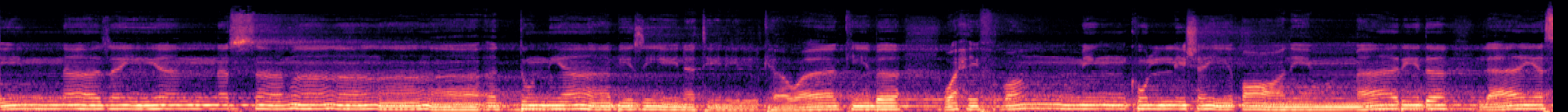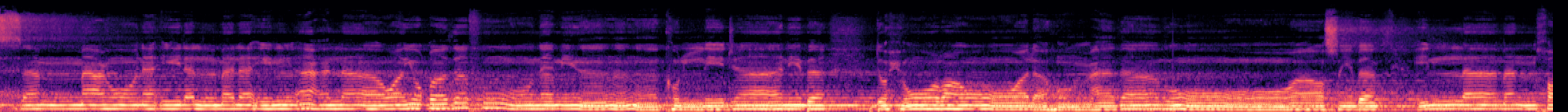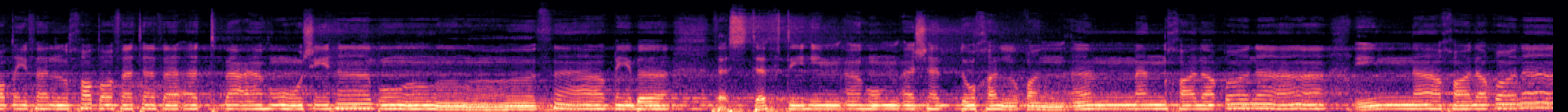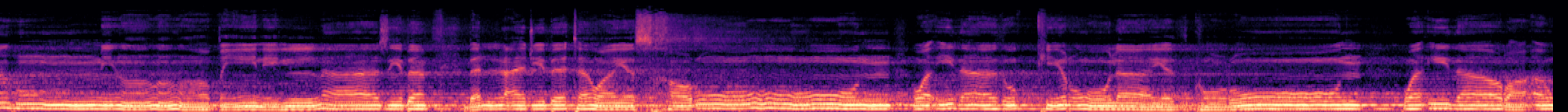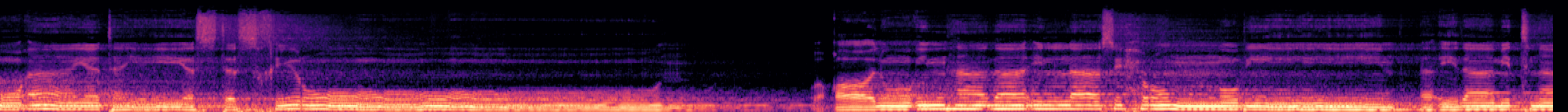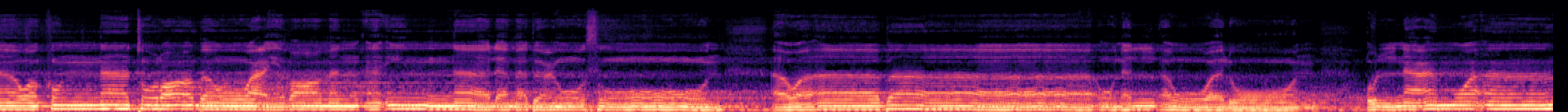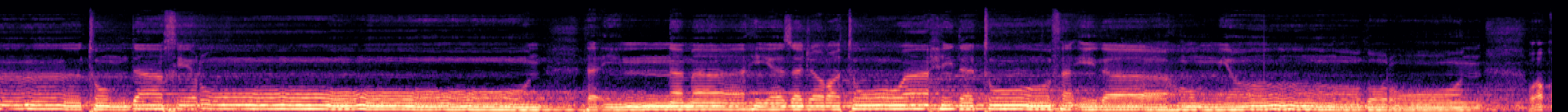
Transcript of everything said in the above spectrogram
إنا زينا السماء الدنيا بزينة الكواكب وحفظا من كل شيطان مارد لا يسمعون إلى الملأ الأعلى ويقذفون من كل جانب دحورا ولهم عذاب واصب إلا من خطف الخطفة فأتبعه شهاب ثاقب. فاستفتهم أهم أشد خلقا أم من خلقنا؟ إنا خلقناهم من طين لازب. بل عجبت ويسخرون وإذا ذكروا لا يذكرون وإذا رأوا آية يستسخرون وقالوا إن هذا إلا سحر مبين أإذا متنا وكنا ترابا وعظاما أإنا لمبعوثون. أو آباؤنا الأولون. قل نعم وأنتم داخرون. فإنما هي زجرة واحدة فإذا هم ينظرون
